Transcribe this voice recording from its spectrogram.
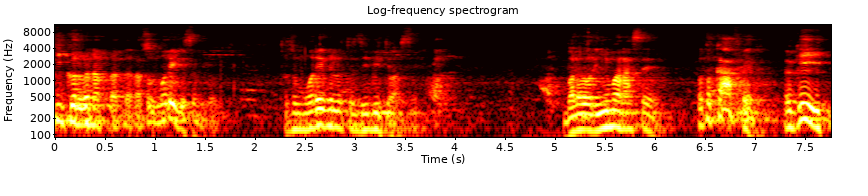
কি করবেন আপনার? রাসুল মরে গেছেন তো। মরে গেলে তো জীবিত আছে। বলে, ওর ইমান আছে। ও তো কাফের। কি?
